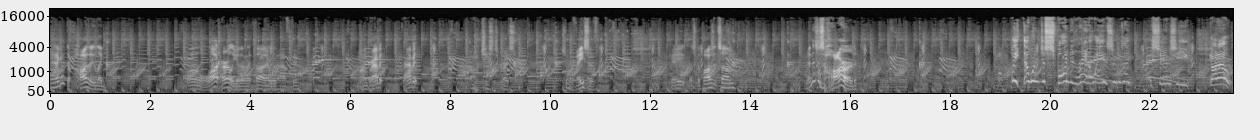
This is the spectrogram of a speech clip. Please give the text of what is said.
Man, I got deposit like a lot earlier than I thought I would have to. Come on, grab it. Grab it. Oh, Jesus Christ. So evasive. Okay, let's deposit some. Man, this is hard. Wait, that one just spawned and ran away as soon as I, as soon as he got out.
